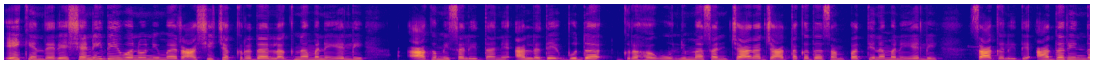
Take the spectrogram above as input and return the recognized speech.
ಏಕೆಂದರೆ ಶನಿದೇವನು ನಿಮ್ಮ ರಾಶಿಚಕ್ರದ ಲಗ್ನ ಮನೆಯಲ್ಲಿ ಆಗಮಿಸಲಿದ್ದಾನೆ. ಅಲ್ಲದೆ ಬುಧ ಗ್ರಹವು ನಿಮ್ಮ ಸಂಚಾರ ಜಾತಕದ ಸಂಪತ್ತಿನ ಮನೆಯಲ್ಲಿ ಸಾಗಲಿದೆ. ಆದ್ದರಿಂದ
